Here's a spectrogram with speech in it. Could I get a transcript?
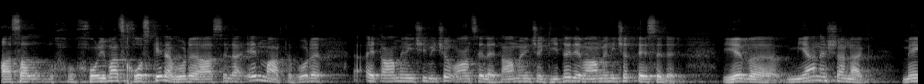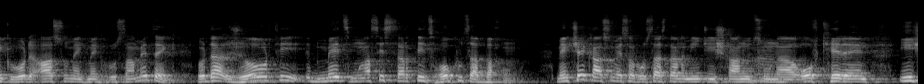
ասա խորիմաց խոսքեր է, որը ասել է այն մարդը, որը այդ ամեն ինչի միջով անցել է, այդ ամեն ինչը գիտեր եւ ամեն ինչը տեսել էր։ Եվ միանշանակ մենք որ ասում ենք մենք ռուսամետ ենք, որ դա ժողովրդի մեծ մասի սրտից հոգուց է բխում։ Մենք չենք ասում այսօր Ռուսաստանում ինչ իշխանություն է, ովքեր են, ինչ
